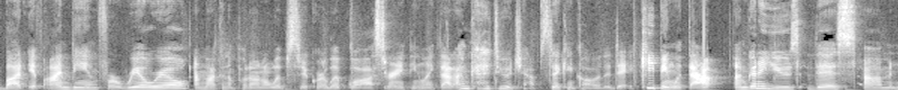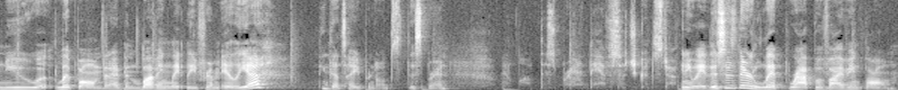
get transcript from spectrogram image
but if I'm being for real real, I'm not gonna put on a lipstick or a lip gloss or anything like that. I'm gonna do a chapstick and call it a day. Keeping with that, I'm gonna use this um, new lip balm that I've been loving lately from Ilia. I think that's how you pronounce this brand. I love this brand, they have such good stuff. Anyway, this is their Lip Wrap Reviving Balm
